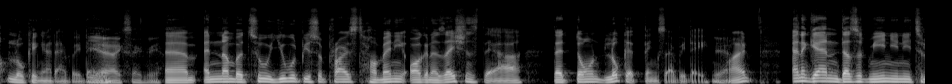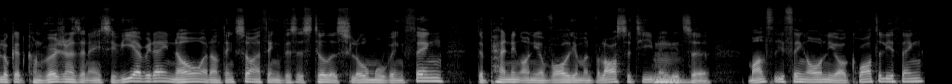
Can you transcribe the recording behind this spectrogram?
not looking at every day. Yeah, exactly. Um, and number two, you would be surprised how many organizations there are that don't look at things every day, Yeah. right? And again, does it mean you need to look at conversion as an ACV every day? No, I don't think so. I think this is still a slow moving thing, depending on your volume and velocity. Maybe it's a monthly thing only or quarterly thing.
